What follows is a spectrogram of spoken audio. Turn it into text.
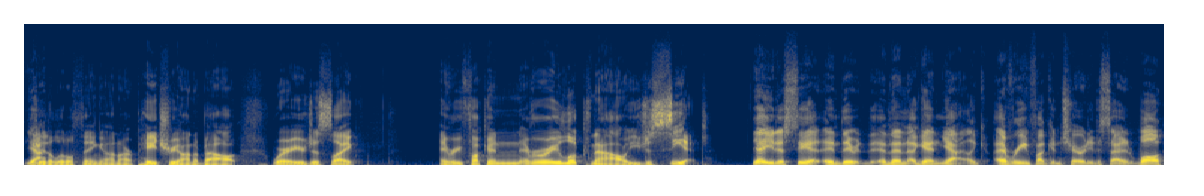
Yeah. did a little thing on our Patreon about where you're just like every fucking everywhere you look now, you just see it. Yeah, you just see it, and and then again, yeah, like every fucking charity decided, well,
